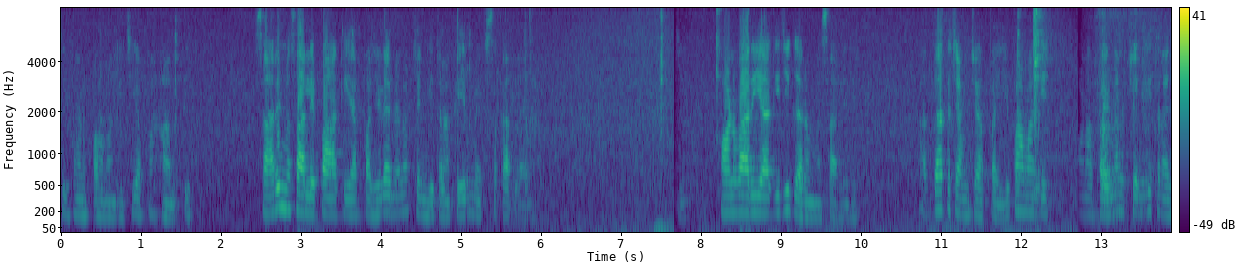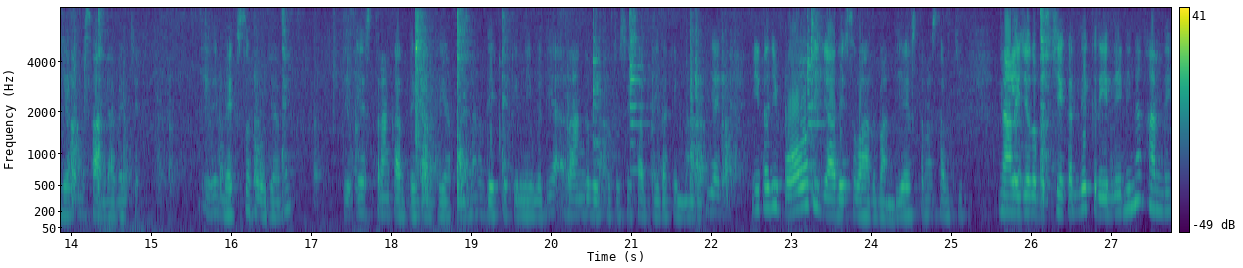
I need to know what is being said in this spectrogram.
ਤੇ ਹੁਣ ਪਾਵਾਂਗੇ ਜੀ ਆਪਾਂ ਹਲਦੀ। ਸਾਰੇ ਮਸਾਲੇ ਪਾ ਕੇ ਆਪਾਂ ਜਿਹੜਾ ਇਹਨਾਂ ਨੂੰ ਚੰਗੀ ਤਰ੍ਹਾਂ ਫੇਰ ਮਿਕਸ ਕਰ ਲੈਣਾ। ਹੁਣ ਵਾਰੀ ਆ ਗਈ ਜੀ ਗਰਮ ਮਸਾਲੇ ਦੀ। ਅੱਧਾ ਕੁ ਚਮਚਾ ਆਪਾਂ ਇਹ ਪਾਵਾਂਗੇ। ਹੁਣ ਆਪਾਂ ਇਹਨਾਂ ਨੂੰ ਚੰਗੀ ਤਰ੍ਹਾਂ ਜਿਹੜਾ ਮਸਾਲਾ ਵਿੱਚ ਇਹਦੇ ਮਿਕਸ ਹੋ ਜਾਵੇ ਤੇ ਇਸ ਤਰ੍ਹਾਂ ਕਰਦੇ ਕਰਦੇ ਆਪਾਂ ਇਹਨਾਂ ਨੂੰ ਦੇਖੋ ਕਿੰਨੀ ਵਧੀਆ ਰੰਗ ਵੇਖੋ ਤੁਸੀਂ, ਸਬਜ਼ੀ ਦਾ ਕਿੰਨਾ ਵਧੀਆ ਇਹ ਤਾਂ ਜੀ ਬਹੁਤ ਹੀ ਜ਼ਿਆਦਾ ਸਵਾਦ ਬਣਦੀ ਹੈ ਇਸ ਤਰ੍ਹਾਂ ਸਬਜ਼ੀ। ਨਾਲੇ ਜਦੋਂ ਬੱਚੇ ਇਕੱਲੇ ਕਰੇਲੇ ਨਹੀਂ ਨਾ ਖਾਂਦੇ,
